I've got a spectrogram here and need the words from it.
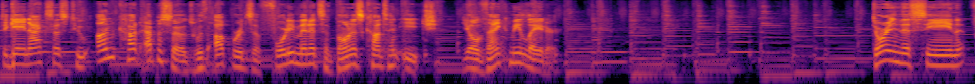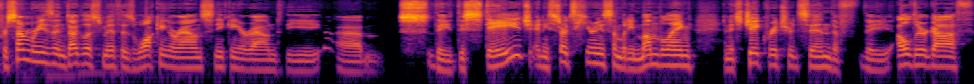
to gain access to uncut episodes with upwards of 40 minutes of bonus content each. You'll thank me later. During this scene, for some reason, Douglas Smith is walking around, sneaking around the um, the the stage, and he starts hearing somebody mumbling, and it's Jake Richardson, the the elder goth,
